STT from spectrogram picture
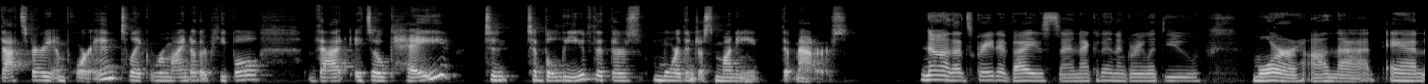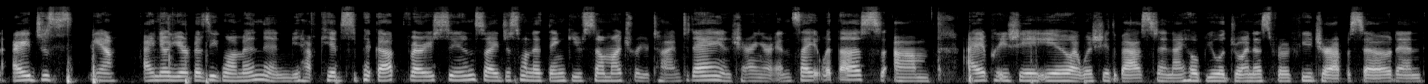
that's very important to like remind other people that it's okay to to believe that there's more than just money that matters. No, that's great advice and I couldn't agree with you more on that. And I just yeah, I know you're a busy woman and you have kids to pick up very soon. So I just want to thank you so much for your time today and sharing your insight with us. Um, I appreciate you. I wish you the best and I hope you will join us for a future episode. And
